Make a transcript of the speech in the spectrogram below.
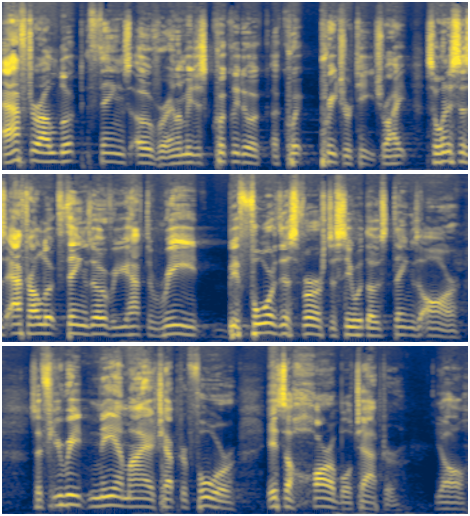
After I looked things over, and let me just quickly do a, a quick preacher teach, right? So when it says after I looked things over, you have to read before this verse to see what those things are. So if you read Nehemiah chapter 4, it's a horrible chapter, y'all.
